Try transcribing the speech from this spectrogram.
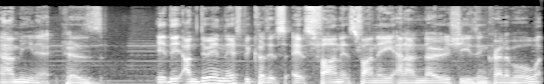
I mean it because I'm doing this because it's it's fun, it's funny, and I know she's incredible,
